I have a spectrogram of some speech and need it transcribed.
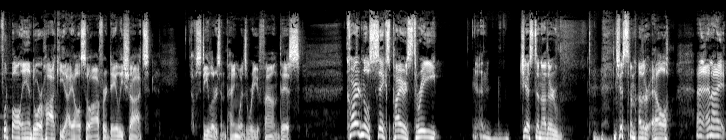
football and or hockey. I also offer daily shots of Steelers and Penguins where you found this. Cardinals 6, Pirates 3. Just another just another L. And I,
